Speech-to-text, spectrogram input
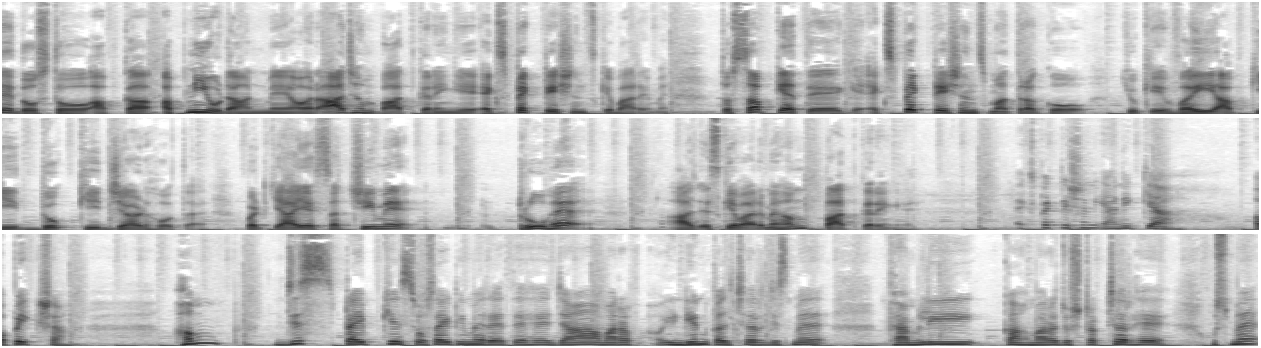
है दोस्तों आपका अपनी उड़ान में और आज हम बात करेंगे एक्सपेक्टेशंस के बारे में। तो सब कहते हैं कि एक्सपेक्टेशंस मत रखो, क्योंकि वही आपकी दुख की जड़ होता है। बट क्या ये सच्ची में ट्रू है? आज इसके बारे में हम बात करेंगे। एक्सपेक्टेशन यानी क्या? अपेक्षा। हम जिस टाइप के सोसाइटी में रहते हैं, जहाँ हमारा इंडियन कल्चर जिसमें फैमिली का हमारा जो स्ट्रक्चर है, उसमें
